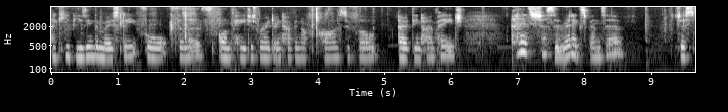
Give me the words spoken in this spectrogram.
I keep using them mostly for fillers on pages where I don't have enough cards to fill out the entire page and it's just a bit expensive just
